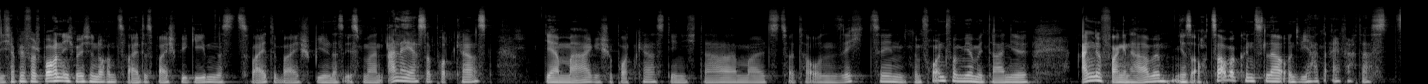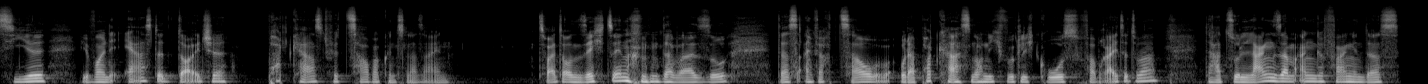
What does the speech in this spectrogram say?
ich habe ja versprochen, ich möchte noch ein zweites Beispiel geben. Das zweite Beispiel, das ist mein allererster Podcast, der magische Podcast, den ich damals 2016 mit einem Freund von mir, mit Daniel, angefangen habe. Er ist auch Zauberkünstler und wir hatten einfach das Ziel, wir wollen der erste deutsche Podcast für Zauberkünstler sein. 2016, da war es so, dass einfach Zauber oder Podcast noch nicht wirklich groß verbreitet war. Da hat so langsam angefangen, dass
